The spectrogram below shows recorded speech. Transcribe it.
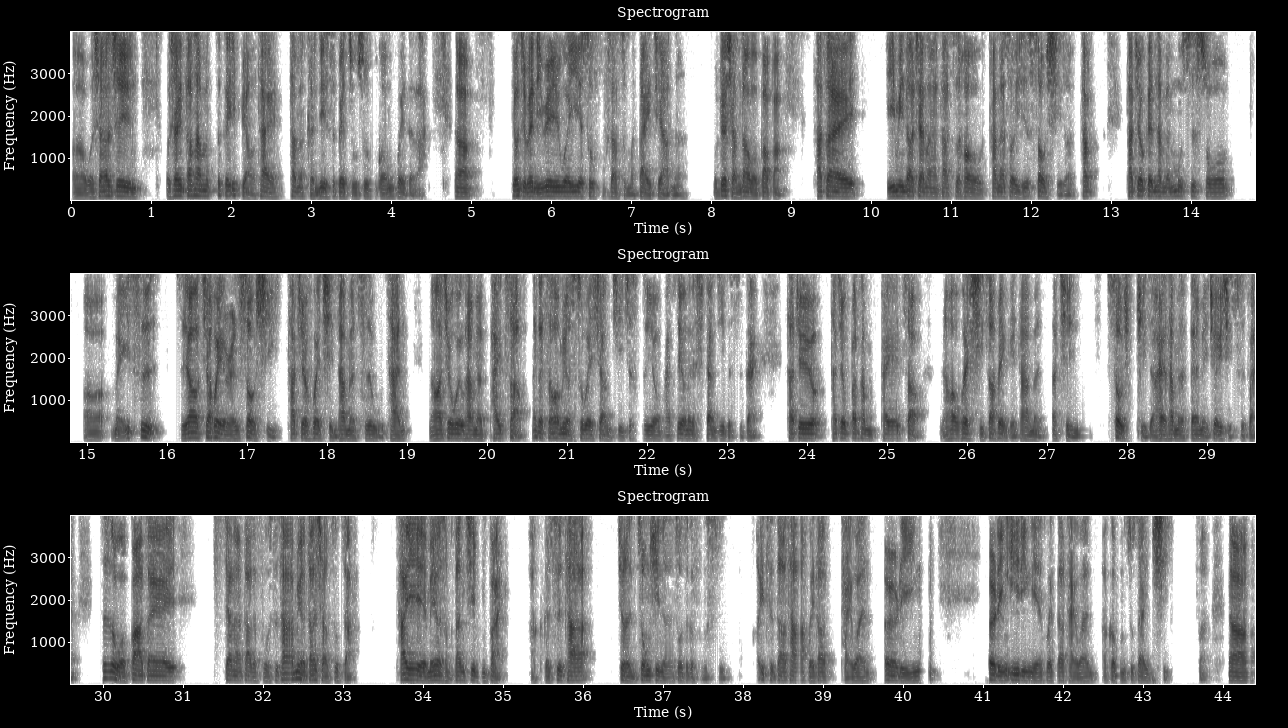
呃，我相信，我相信当他们这个一表态，他们肯定是被逐出公会的啦。那弟兄姐妹，你愿意为耶稣付上什么代价呢？我就想到我爸爸，他在。移民到加拿大之后，他那时候已经受洗了。他他就跟他们牧师说，呃，每一次只要教会有人受洗，他就会请他们吃午餐，然后就为他们拍照。那个时候没有数位相机，就是用还是用那个相机的时代，他就他就帮他们拍照，然后会洗照片给他们。那请受洗的还有他们的 family 就一起吃饭。这是我爸在加拿大的服饰，他没有当小组长，他也没有什么当敬拜啊，可是他就很忠心的做这个服饰。一直到他回到台湾，二零二零一零年回到台湾啊，跟我们住在一起啊。那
